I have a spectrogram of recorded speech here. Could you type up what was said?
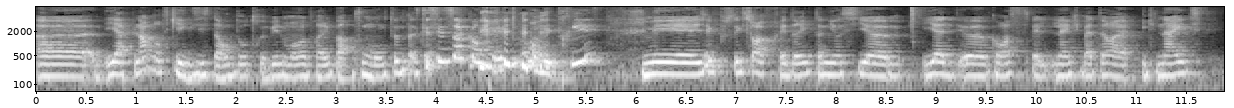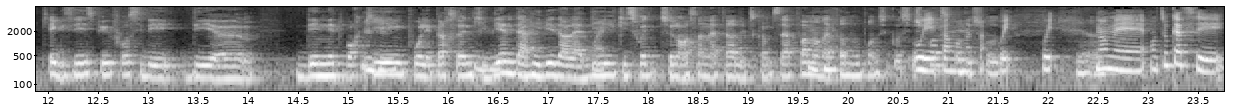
Euh, Il y a plein d'autres qui existent dans d'autres villes. Moi, on va parler par pour Moncton parce que c'est ça qu'on maîtrise. Mais j'ai pour ceux qui sont à Frédéric, Tony aussi, il y a comment ça s'appelle? L'incubateur Ignite qui existe. Puis il faut aussi des, des, euh, des networking pour les personnes qui Mhm. viennent d'arriver dans la ville, qui souhaitent se lancer en affaires, des trucs comme ça. Femmes en Mhm. affaires de Nouveau-Brunswick aussi. je Oui, pense, femme font en affaires. Oui, oui. Yeah. Non, mais en tout cas, c'est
